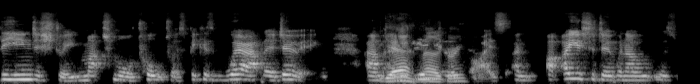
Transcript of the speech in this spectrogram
the industry much more talk to us because we're out there doing um, yeah and, no, agree. and I, I, used to do it when i was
